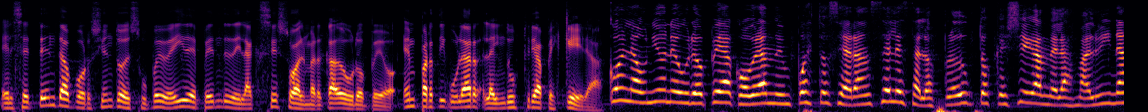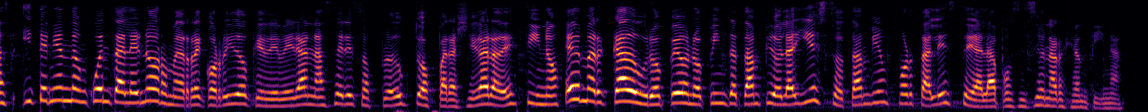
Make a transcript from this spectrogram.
El 70% de su PBI depende del acceso al mercado europeo, en particular la industria pesquera. Con la Unión Unión Europea cobrando impuestos y aranceles a los productos que llegan de las Malvinas y teniendo en cuenta el enorme recorrido que deberán hacer esos productos para llegar a destino, el mercado europeo no pinta tan piola y eso también fortalece a la posición argentina.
